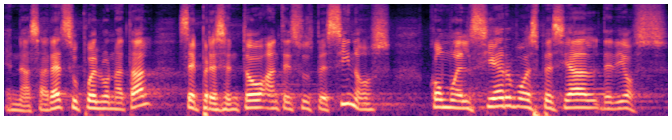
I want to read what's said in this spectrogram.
En Nazaret, su pueblo natal, se presentó ante sus vecinos como el siervo especial de Dios.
